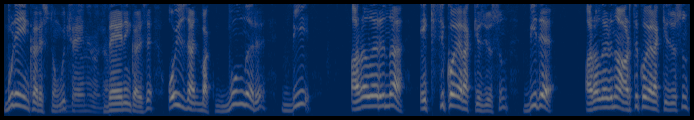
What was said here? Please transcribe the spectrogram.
Bu neyin karesi Tonguç? B'nin hocam. B'nin karesi. O yüzden bak bunları bir aralarına eksi koyarak yazıyorsun. Bir de aralarına artı koyarak yazıyorsun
